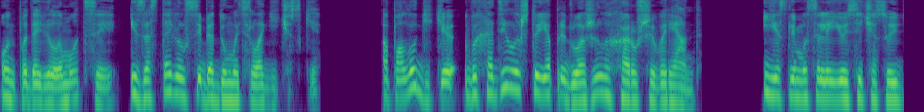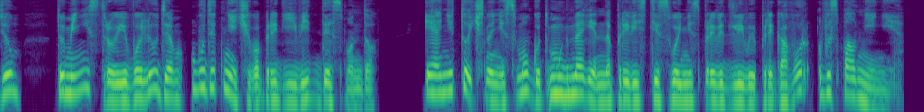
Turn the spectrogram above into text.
Он подавил эмоции и заставил себя думать логически. А по логике выходило, что я предложила хороший вариант. Если мы с Ильей сейчас уйдем, то министру и его людям будет нечего предъявить Десмонду и они точно не смогут мгновенно привести свой несправедливый приговор в исполнение.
